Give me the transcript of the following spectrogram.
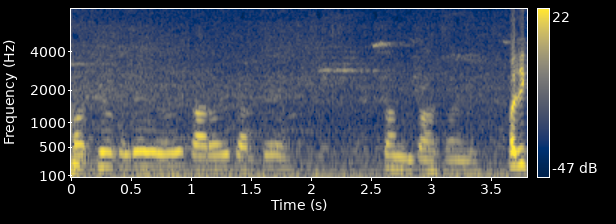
ਬਾਕੀ ਉਹ ਕਹਿੰਦੇ ਉਹ ਵੀ ਕਾਰਵਾਈ ਕਰਕੇ ਤੁਹਾਨੂੰ ਦੱਸ ਦਾਂਗੇ। ਭਾਜੀ।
